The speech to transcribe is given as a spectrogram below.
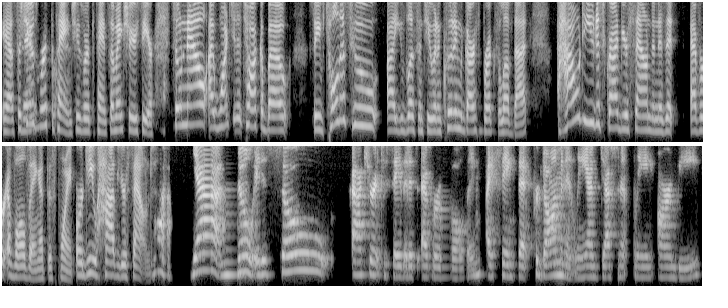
yeah. So she was worth the pain. She was worth the pain. So make sure you see her. So now I want you to talk about. So you've told us who uh, you've listened to, and including the Garth Brooks. I love that. How do you describe your sound, and is it ever evolving at this point, or do you have your sound? Yeah. Yeah, no, it is so accurate to say that it's ever evolving. I think that predominantly I'm definitely R&B.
